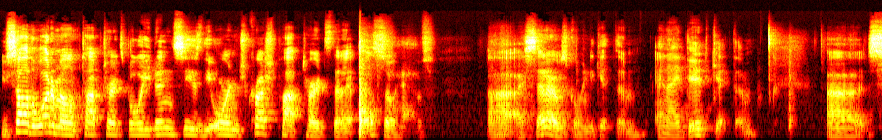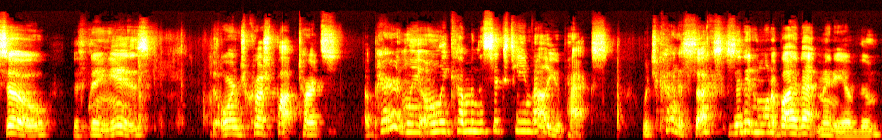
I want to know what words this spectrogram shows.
You saw the watermelon Pop-Tarts, but what you didn't see is the Orange Crush Pop-Tarts that I also have. Uh, I said I was going to get them, and I did get them. Uh, so, the thing is, the Orange Crush Pop-Tarts apparently only come in the 16 value packs, which kind of sucks because I didn't want to buy that many of them.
